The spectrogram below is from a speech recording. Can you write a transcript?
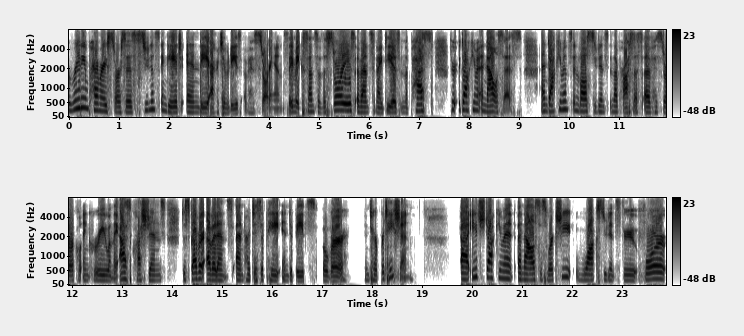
reading primary sources, students engage in the activities of historians. They make sense of the stories, events, and ideas in the past through document analysis. And documents involve students in the process of historical inquiry when they ask questions, discover evidence, and participate in debates over interpretation. Uh, each document analysis worksheet walks students through four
